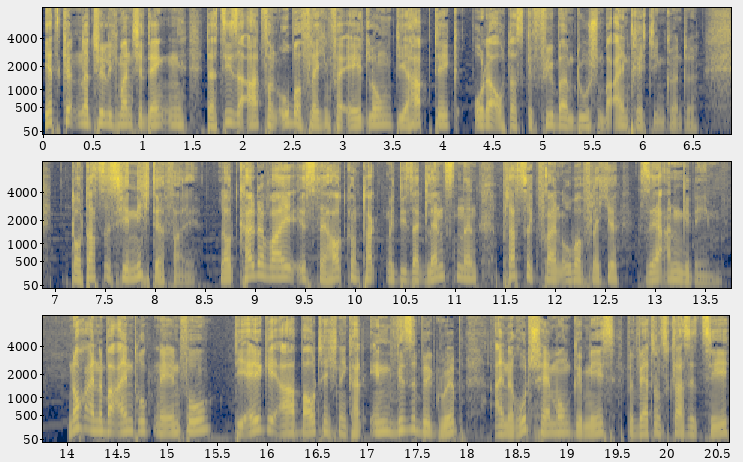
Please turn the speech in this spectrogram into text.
Jetzt könnten natürlich manche denken, dass diese Art von Oberflächenveredelung die Haptik oder auch das Gefühl beim Duschen beeinträchtigen könnte. Doch das ist hier nicht der Fall. Laut Caldaway ist der Hautkontakt mit dieser glänzenden, plastikfreien Oberfläche sehr angenehm. Noch eine beeindruckende Info. Die LGA Bautechnik hat Invisible Grip eine Rutschhemmung gemäß Bewertungsklasse C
